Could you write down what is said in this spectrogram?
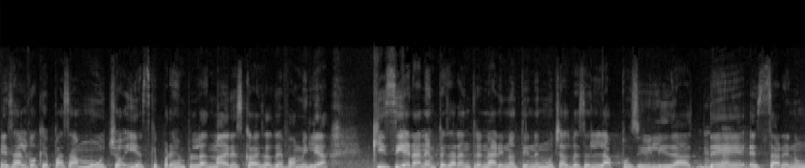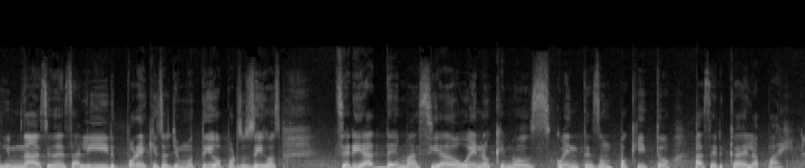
es algo que pasa mucho y es que, por ejemplo, las madres cabezas de familia quisieran empezar a entrenar y no tienen muchas veces la posibilidad De de, estar en un gimnasio, de salir por X o Y motivo, por sus hijos. Sería demasiado bueno que nos cuentes un poquito acerca de la página.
